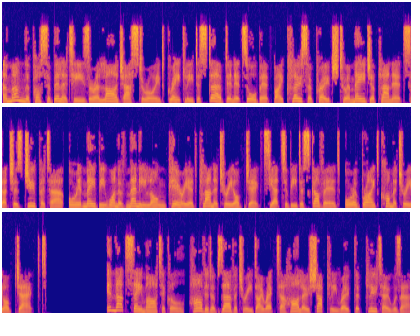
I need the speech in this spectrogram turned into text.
Among the possibilities are a large asteroid greatly disturbed in its orbit by close approach to a major planet such as Jupiter, or it may be one of many long-period planetary objects yet to be discovered, or a bright cometary object. In that same article, Harvard Observatory director Harlow Shapley wrote that Pluto was a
